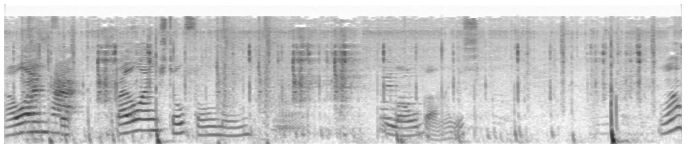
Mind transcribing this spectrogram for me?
I want By the way, I'm still filming. Hello, guys. Well,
